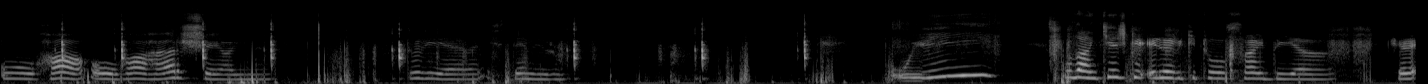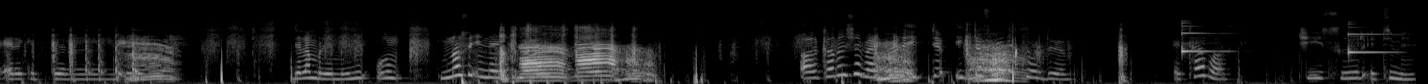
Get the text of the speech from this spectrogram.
Oha oha her şey aynı. Dur ya ben istemiyorum. Uy. Ulan keşke el hareketi olsaydı ya. Şöyle hareketler. Gel lan buraya benim. Oğlum nasıl inek? Arkadaşlar ben böyle ilk, de, ilk defa gördüm. Ete bak. Çiğ sığır eti mi?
